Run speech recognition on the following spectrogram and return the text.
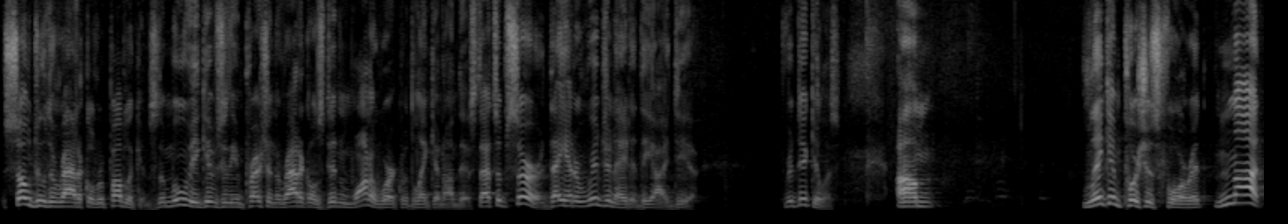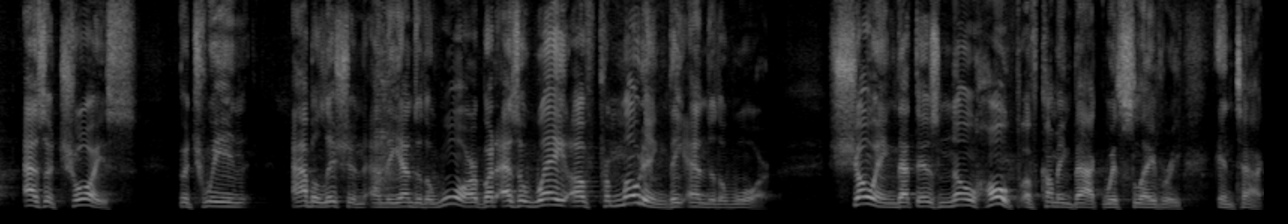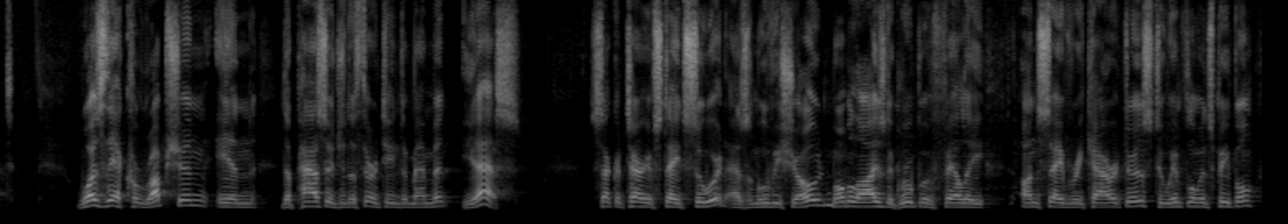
So do the radical Republicans. The movie gives you the impression the radicals didn't want to work with Lincoln on this. That's absurd. They had originated the idea. Ridiculous. Um, Lincoln pushes for it not as a choice between abolition and the end of the war, but as a way of promoting the end of the war, showing that there's no hope of coming back with slavery intact. Was there corruption in the passage of the 13th Amendment? Yes. Secretary of State Seward, as the movie showed, mobilized a group of fairly unsavory characters to influence people.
